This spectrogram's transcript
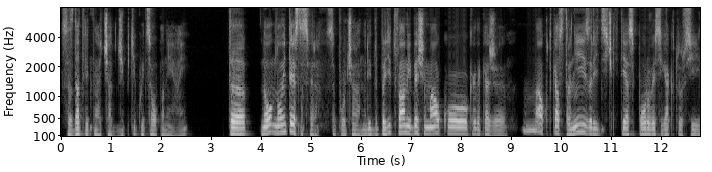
създателите на чат GPT, които са OpenAI. Та, много, много интересна сфера се получава. Нали. Допреди това ми беше малко, как да кажа, малко така страни, заради всичките тези спорове сега, като си,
